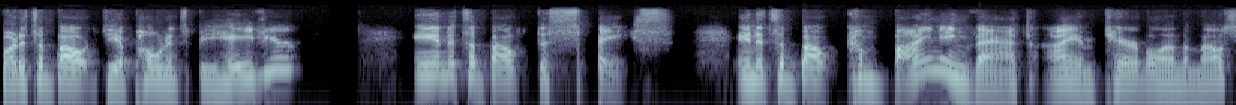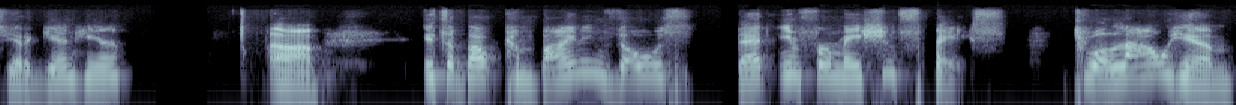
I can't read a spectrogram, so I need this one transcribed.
but it's about the opponent's behavior and it's about the space. And it's about combining that. I am terrible on the mouse yet again here. Um, it's about combining those that information space to allow him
